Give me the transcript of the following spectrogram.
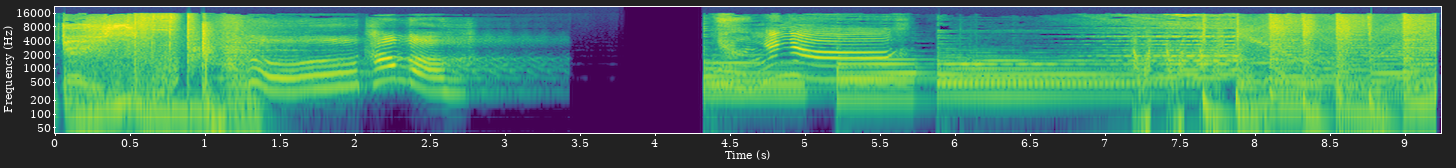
Like bass. Ooh, combo!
